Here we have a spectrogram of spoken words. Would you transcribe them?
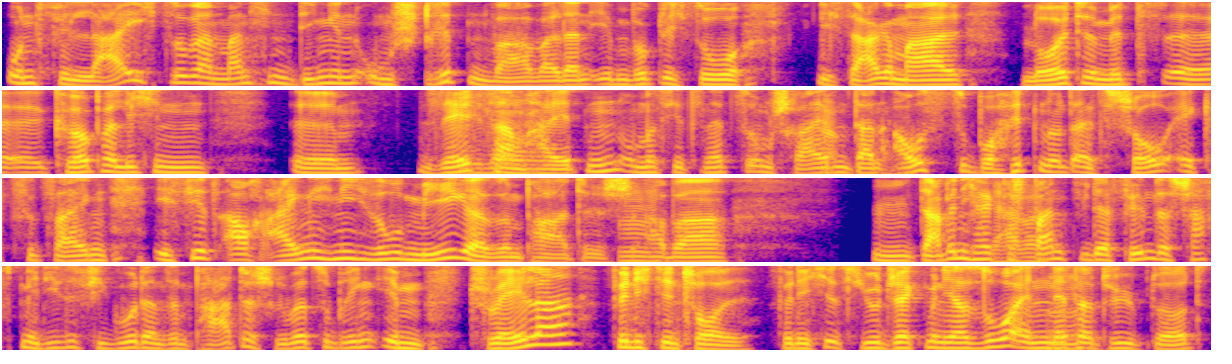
und vielleicht sogar an manchen Dingen umstritten war, weil dann eben wirklich so, ich sage mal, Leute mit äh, körperlichen ähm, Seltsamheiten, um es jetzt nicht zu umschreiben, Ja. dann auszubeuten und als Show-Act zu zeigen, ist jetzt auch eigentlich nicht so mega sympathisch. Mhm. Aber mh, da bin ich halt Ja, gespannt, wie der Film das schafft, mir diese Figur dann sympathisch rüberzubringen. Im Trailer finde ich den toll. Finde ich, ist Hugh Jackman ja so ein Mhm. netter Typ dort.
